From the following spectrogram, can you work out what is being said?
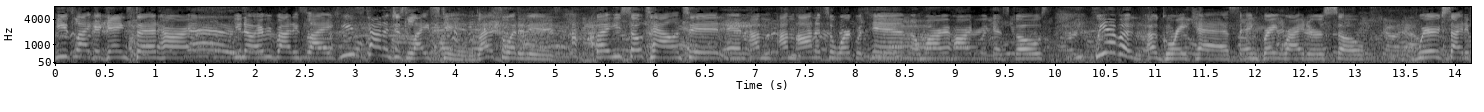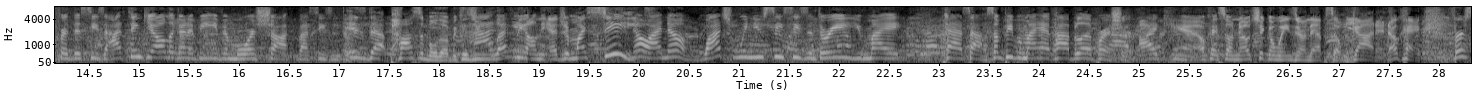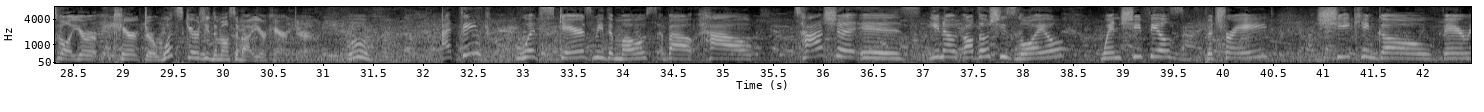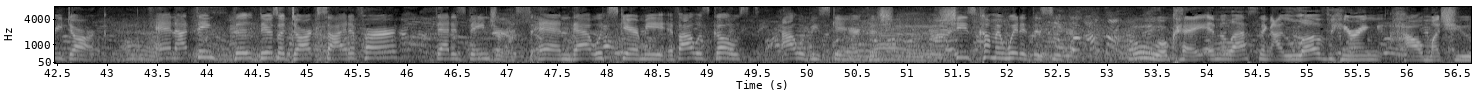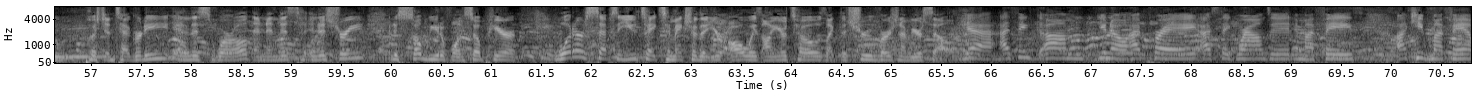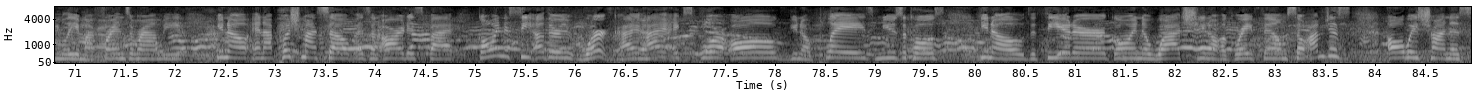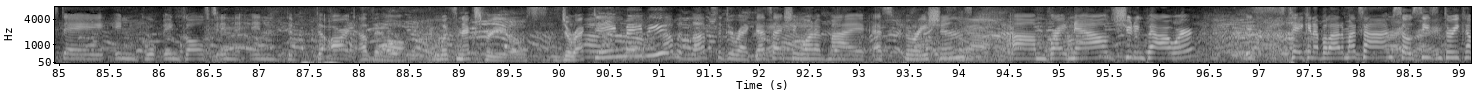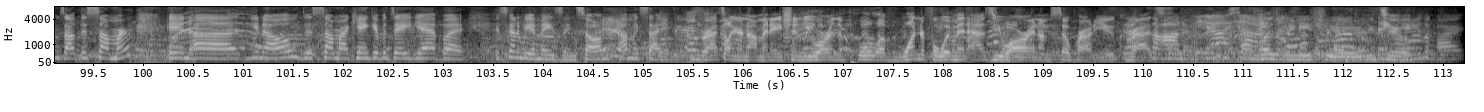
He's like a gangster at heart. You know, everybody's like, he's kind of just light skinned. That's what it is. But he's so talented, I'm, I'm honored to work with him. Omari Hardwick as Ghost. We have a, a great cast and great writers, so we're excited for this season. I think y'all are going to be even more shocked by season three. Is that possible though? Because you I left me on the edge of my seat. no, I know. Watch when you see season three, you might pass out. Some people might have high blood pressure. I can't. Okay, so no chicken wings during the episode. Got it. Okay. First of all, your character. What scares you the most about your character? Ooh. What scares me the most about how Tasha is, you know, although she's loyal, when she feels betrayed, she can go very dark. And I think the, there's a dark side of her that is dangerous. And that would scare me. If I was Ghost, I would be scared because she's coming with it this year. Oh, okay. And the last thing, I love hearing how much you push integrity in this world and in this industry. It is so beautiful and so pure. What are steps that you take to make sure that you're always on your toes, like the true version of yourself? Yeah, I think, um, you know, I pray, I stay grounded in my faith, I keep my family and my friends around me, you know, and I push myself as an artist by going to see other work. I, I explore all, you know, plays, musicals, you know, the theater, going to watch, you know, a great film. So I'm just always trying to stay engul- engulfed in, the, in the, the art of it all. And what's next for you? Directing, maybe? I would love to direct. That's actually one of my aspirations. Um, right now, Shooting Power is taking up a lot of my time. So season three comes out this summer, and uh, you know, this summer I can't give a date yet, but it's going to be amazing. So I'm, I'm excited. Congrats on your nomination. You are in the pool of wonderful women as you are, and I'm so proud of you. Congrats. It's an honor. Thank you so much. We need you. You Thank too. you. You look-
